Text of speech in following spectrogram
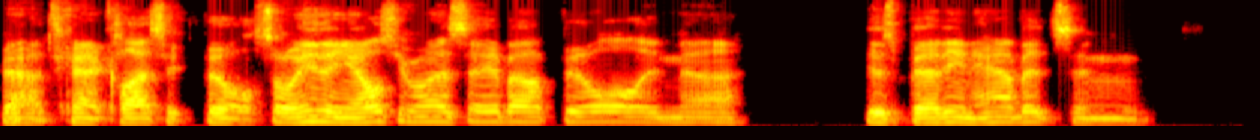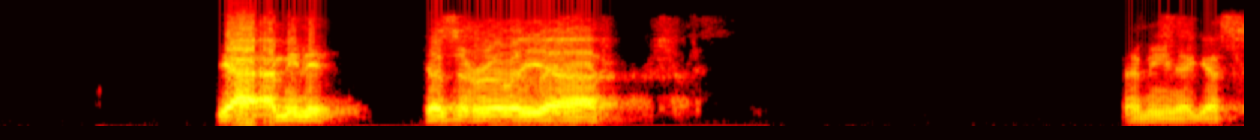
Yeah, it's kind of classic Phil. So anything else you want to say about Phil and uh, his betting habits and? Yeah, I mean it doesn't really. uh I mean, I guess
